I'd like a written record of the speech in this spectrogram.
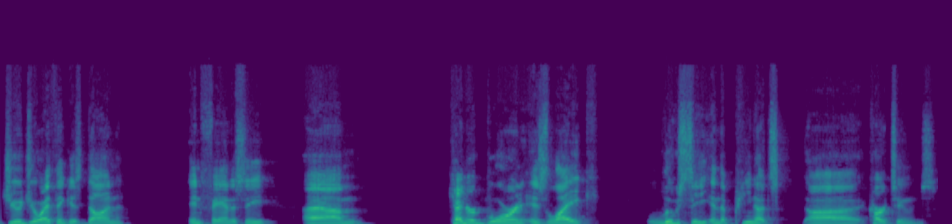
Juju, I think, is done in fantasy. Um, Kendrick Bourne is like Lucy in the Peanuts uh, cartoons.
